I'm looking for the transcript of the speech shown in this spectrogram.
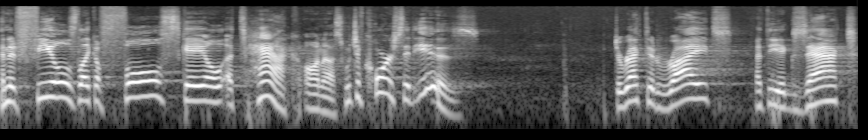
And it feels like a full scale attack on us, which of course it is, directed right at the exact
